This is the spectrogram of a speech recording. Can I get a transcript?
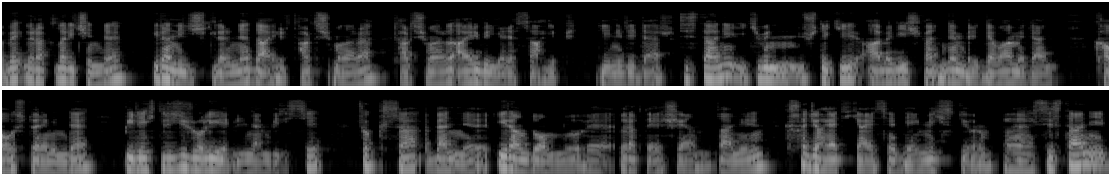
ve Iraklılar içinde İran ilişkilerine dair tartışmalara, tartışmalarda ayrı bir yere sahip dini lider. Sistani 2003'teki ABD işgalinden beri devam eden kaos döneminde birleştirici rolüyle bilinen birisi çok kısa ben e, İran doğumlu ve Irak'ta yaşayan Dani'nin kısaca hayat hikayesine değinmek istiyorum. E, Sistani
